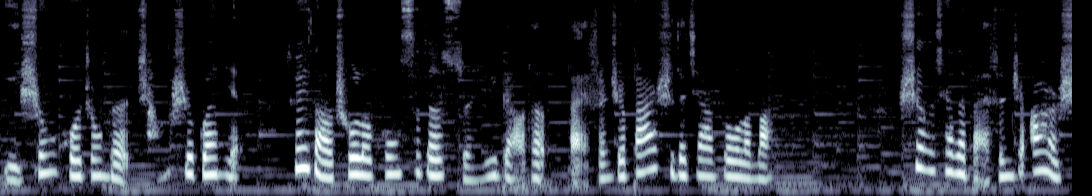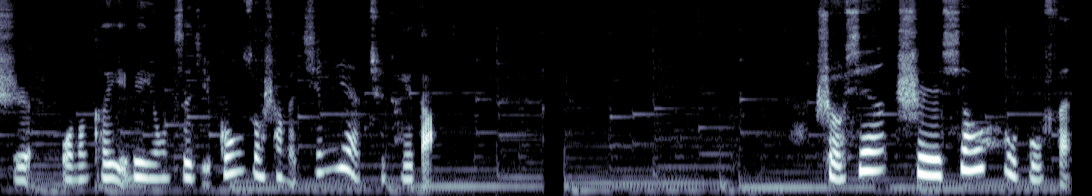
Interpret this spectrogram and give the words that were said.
以生活中的常识观念推导出了公司的损益表的百分之八十的架构了吗？剩下的百分之二十，我们可以利用自己工作上的经验去推导。首先是销货部分，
